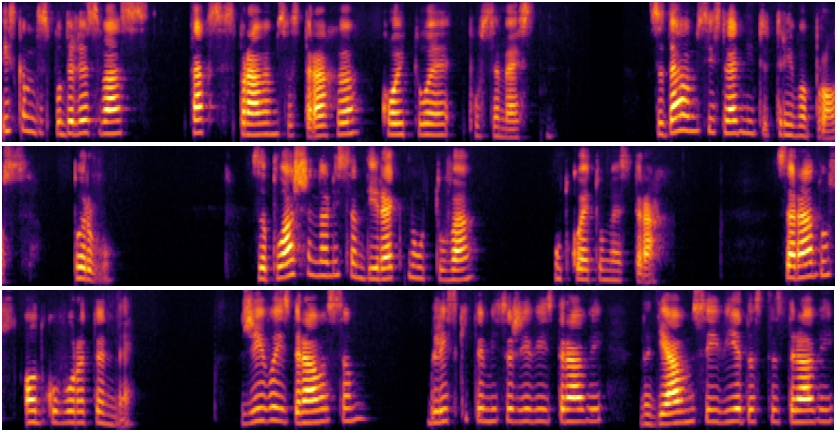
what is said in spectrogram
Искам да споделя с вас как се справям с страха, който е повсеместен. Задавам си следните три въпроса. Първо, заплашена ли съм директно от това, от което ме е страх? За радост отговорът е не. Жива и здрава съм, близките ми са живи и здрави, надявам се и вие да сте здрави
